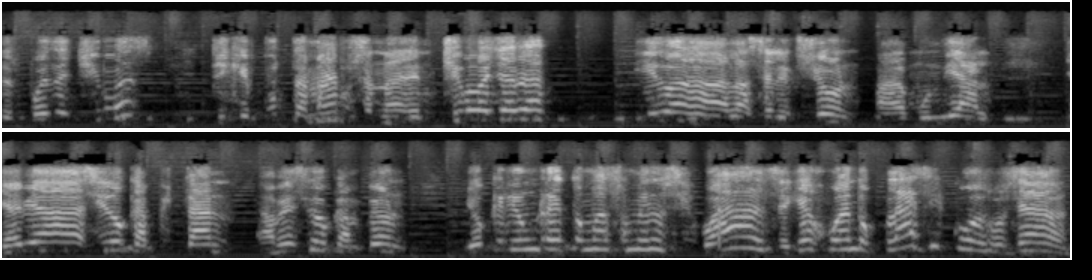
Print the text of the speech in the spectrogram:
después de Chivas. Dije, puta madre, pues en Chivas ya había ido a la selección, al mundial, ya había sido capitán, había sido campeón. Yo quería un reto más o menos igual, seguía jugando clásicos, o sea,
